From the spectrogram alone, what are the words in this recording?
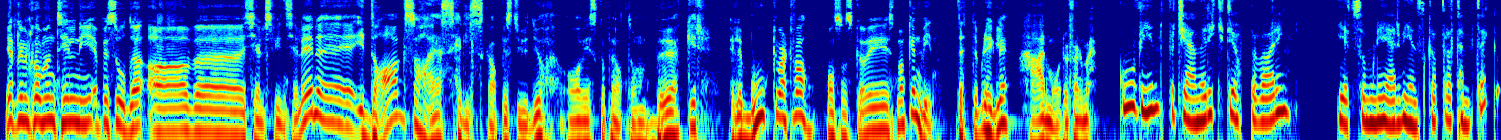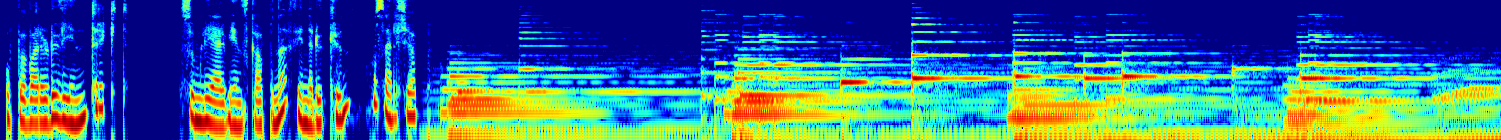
Hjertelig velkommen til ny episode av uh, Kjell Svinkjeller. Eh, I dag så har jeg selskap i studio, og vi skal prate om bøker. Eller bok, i hvert fall. Og så skal vi smake en vin. Dette blir hyggelig. Her må du følge med. God vin fortjener riktig oppbevaring. I et sommeliervinskap fra Temtec oppbevarer du vinen trygt. Sommeliervinskapene finner du kun hos Elkjøp.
